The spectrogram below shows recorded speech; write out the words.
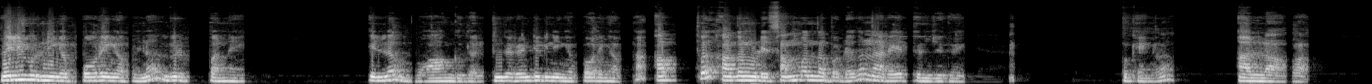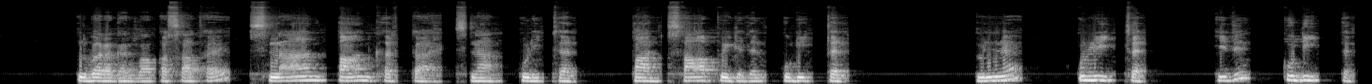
வெளியூர் நீங்கள் போகிறீங்க அப்படின்னா விற்பனை இல்லை வாங்குதல். இந்த ரெண்டுக்கு நீங்கள் போகிறீங்க அப்படின்னா அப்போ அதனுடைய சம்பந்தப்பட்டதை நிறைய தெரிஞ்சுக்கிறீங்க ஓகேங்களா? அல்லாவா दोबारा घर वापस आता है स्नान पान करता है स्नान குளித்தல் பான் சாப்பிடுதல் குடித்தல் முன்ன குளித்தல் இது குடித்தல்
